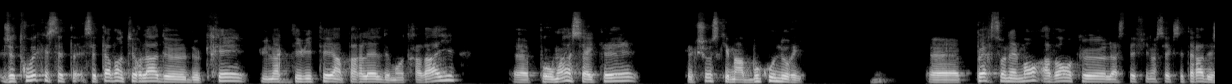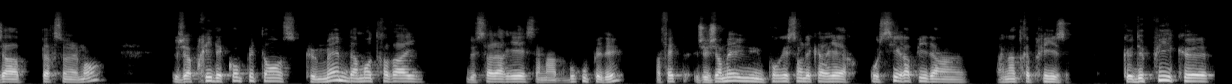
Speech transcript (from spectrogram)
j'ai trouvé que cette, cette aventure-là de, de, créer une activité en parallèle de mon travail, euh, pour moi, ça a été quelque chose qui m'a beaucoup nourri. Mmh. Euh, personnellement, avant que l'aspect financier, etc., déjà personnellement, j'ai appris des compétences que même dans mon travail de salarié, ça m'a beaucoup aidé. En fait, j'ai jamais eu une progression de carrière aussi rapide en, en entreprise que depuis que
